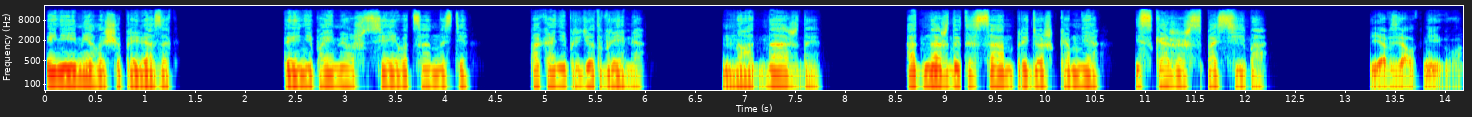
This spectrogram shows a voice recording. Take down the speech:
и не имел еще привязок. Ты не поймешь все его ценности, пока не придет время. Но однажды, однажды ты сам придешь ко мне и скажешь спасибо. Я взял книгу.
